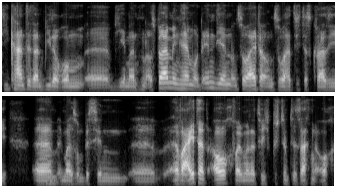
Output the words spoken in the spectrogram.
die kannte dann wiederum äh, jemanden aus Birmingham und Indien und so weiter. Und so hat sich das quasi ähm, immer so ein bisschen äh, erweitert auch, weil man natürlich bestimmte Sachen auch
